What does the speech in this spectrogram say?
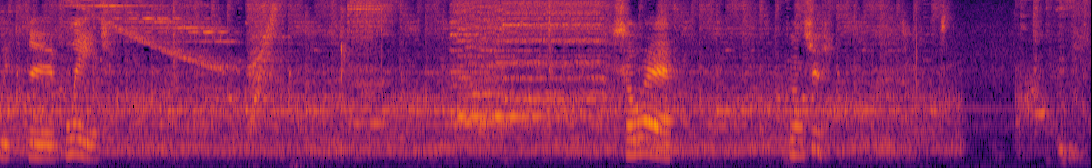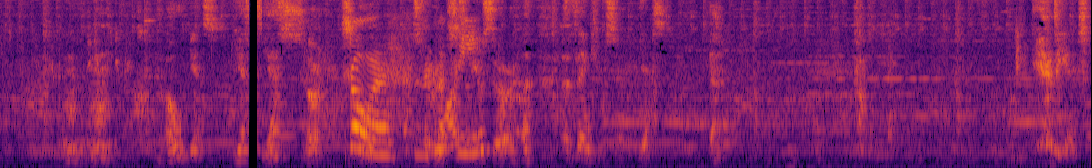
with the blade. So, uh, well, shoot. Yes. Yes, yes, sir. So, uh, That's the very wise of you, sir. Thank you, sir. Yes. Idiot!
